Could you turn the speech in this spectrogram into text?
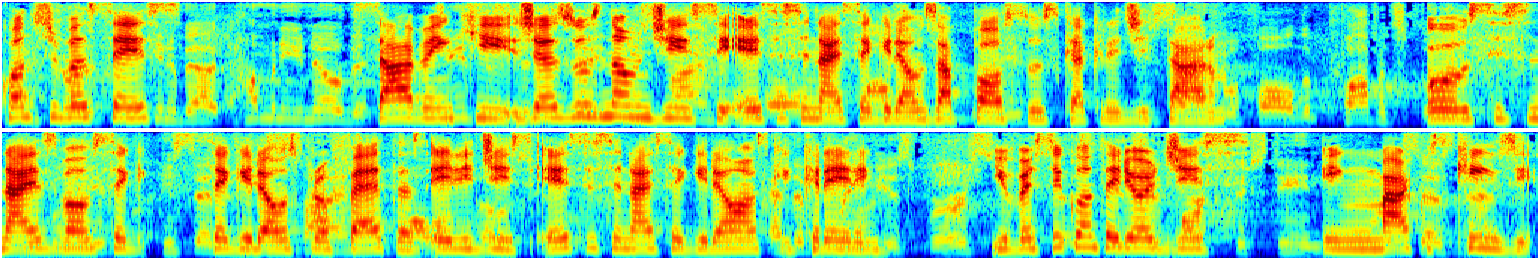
Quantos de vocês sabem que Jesus não disse esses sinais seguirão os apóstolos que acreditaram? Ou se sinais vão seguirão os profetas? Ele diz: esses sinais seguirão aos que crerem. E o versículo anterior diz, em Marcos 15,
